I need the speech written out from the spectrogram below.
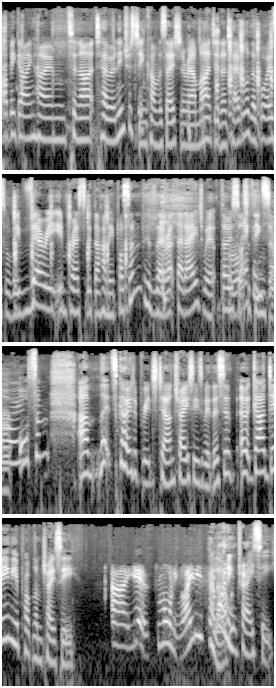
I'll be going home tonight to have an interesting conversation around my dinner table. The boys will be very impressed with the honey possum because they're at that age where those sorts of Reckon things are awesome. Um, let's go to Bridgetown. Tracy's with us. A, a gardenia problem, Tracy. Uh, yes, morning, ladies. How Good morning. Tracy.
